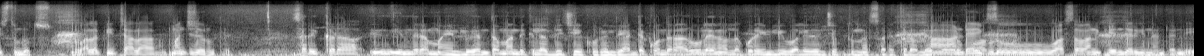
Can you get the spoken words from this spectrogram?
ఇస్తుండొచ్చు. వాళ్ళకి చాలా మంచి జరుగుతుంది. సార్ ఇక్కడ ఇందిరమ్మ ఇండ్లు ఎంతమందికి లబ్ధి చేకూరింది? అంటే కొందరు అర్హులైన వాళ్ళకి కూడా ఇండ్లు ఇవ్వలేదని చెప్తున్నారు సార్ ఇక్కడ. అంటే ఇప్పుడు వాస్తవానికి ఏం జరిగిందంటే అండి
